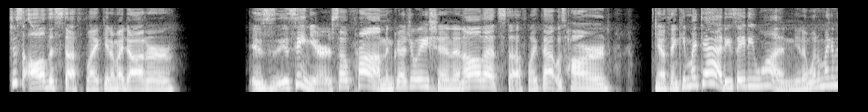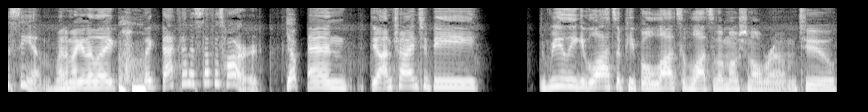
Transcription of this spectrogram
just all this stuff. Like you know, my daughter is a senior, so prom and graduation and all that stuff. Like that was hard. You know, thinking my dad, he's eighty one. You know, when am I going to see him? When am I going to like, like that kind of stuff is hard. Yep. And yeah, I'm trying to be really give lots of people lots of lots of emotional room to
